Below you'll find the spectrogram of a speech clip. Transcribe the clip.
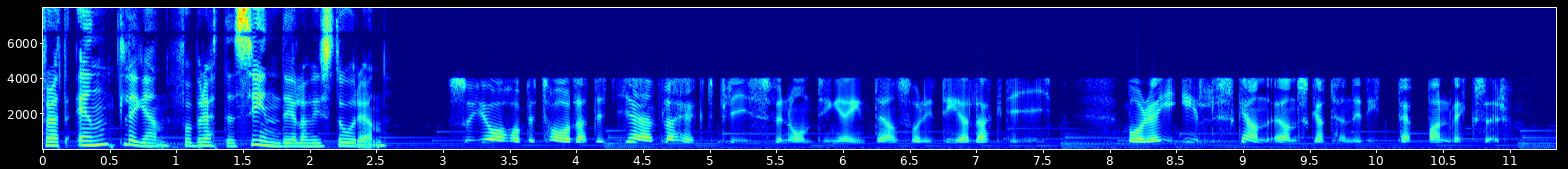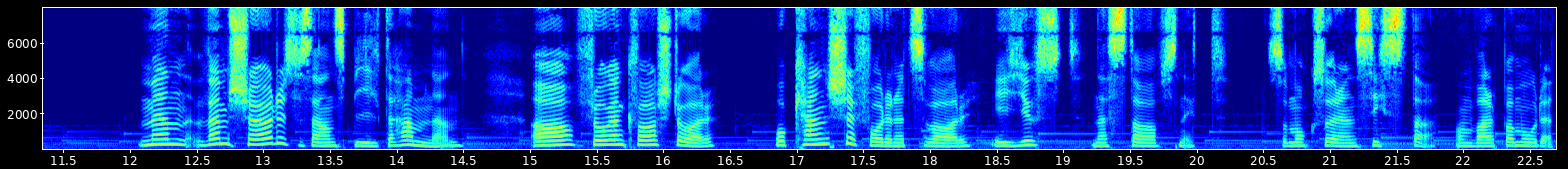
för att äntligen få berätta sin del av historien. Så jag har betalat ett jävla högt pris för någonting jag inte ens varit delaktig i. Bara i ilskan önskat henne ditt pepparn växer. Men vem körde Susannes bil till hamnen? Ja, frågan kvarstår och kanske får den ett svar i just nästa avsnitt som också är den sista om Varpamordet.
